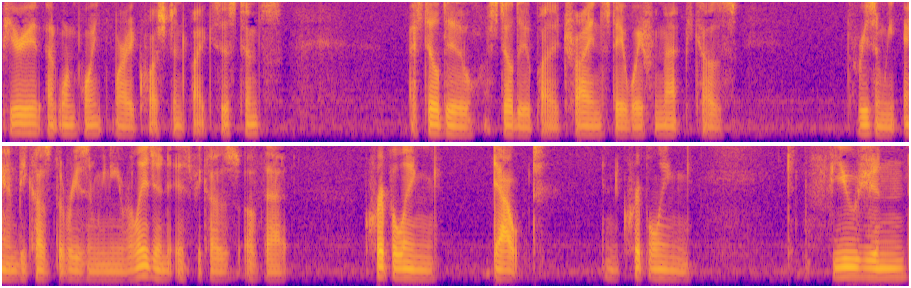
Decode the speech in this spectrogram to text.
period at one point where I questioned my existence. I still do. I still do, but I try and stay away from that because the reason we and because the reason we need religion is because of that crippling doubt and crippling confusion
